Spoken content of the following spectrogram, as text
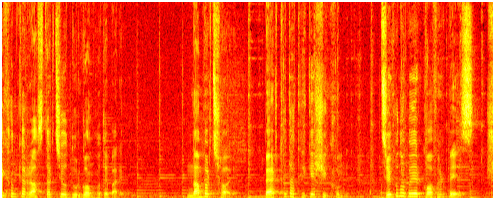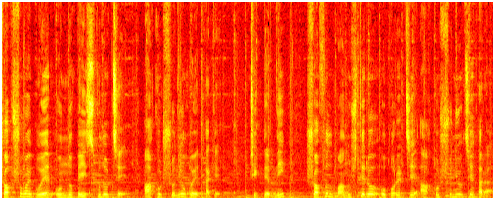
এখানকার রাস্তার চেয়েও দুর্গম হতে পারে। নাম্বার ছয় ব্যর্থতা থেকে শিখুন। যে কোনো বইয়ের কভার পেজ সবসময় বইয়ের অন্য পেজগুলোর চেয়ে আকর্ষণীয় হয়ে থাকে। ঠিক তেমনি সফল মানুষদেরও ওপরের যে আকর্ষণীয় চেহারা,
